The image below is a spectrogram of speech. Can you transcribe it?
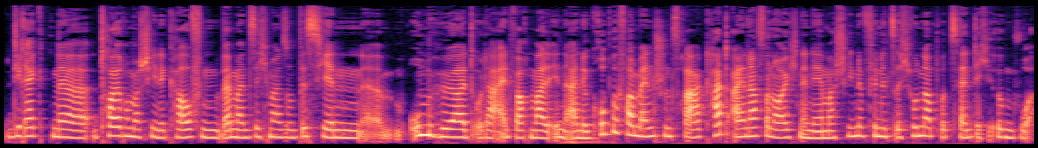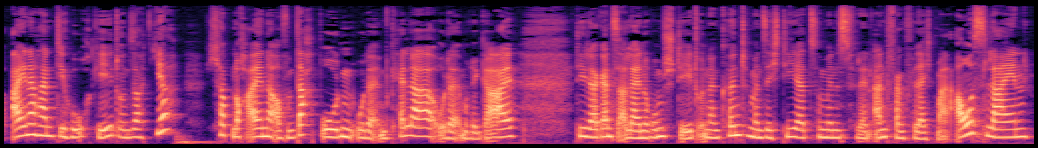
direkt eine teure Maschine kaufen, wenn man sich mal so ein bisschen ähm, umhört oder einfach mal in eine Gruppe von Menschen fragt, hat einer von euch eine Nähmaschine, findet sich hundertprozentig irgendwo eine Hand, die hochgeht und sagt, ja, ich habe noch eine auf dem Dachboden oder im Keller oder im Regal, die da ganz alleine rumsteht. Und dann könnte man sich die ja zumindest für den Anfang vielleicht mal ausleihen.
